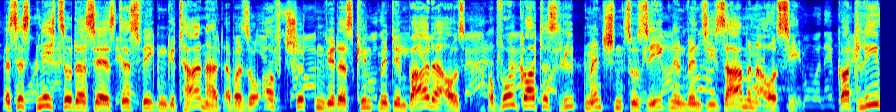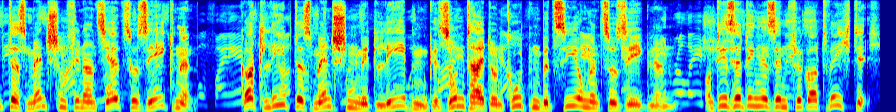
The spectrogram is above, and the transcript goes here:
Es ist nicht so, dass er es deswegen getan hat, aber so oft schütten wir das Kind mit dem Bade aus, obwohl Gott es liebt, Menschen zu segnen, wenn sie Samen aussehen. Gott liebt es, Menschen finanziell zu segnen. Gott liebt es, Menschen mit Leben, Gesundheit und guten Beziehungen zu segnen. Und diese Dinge sind für Gott wichtig.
